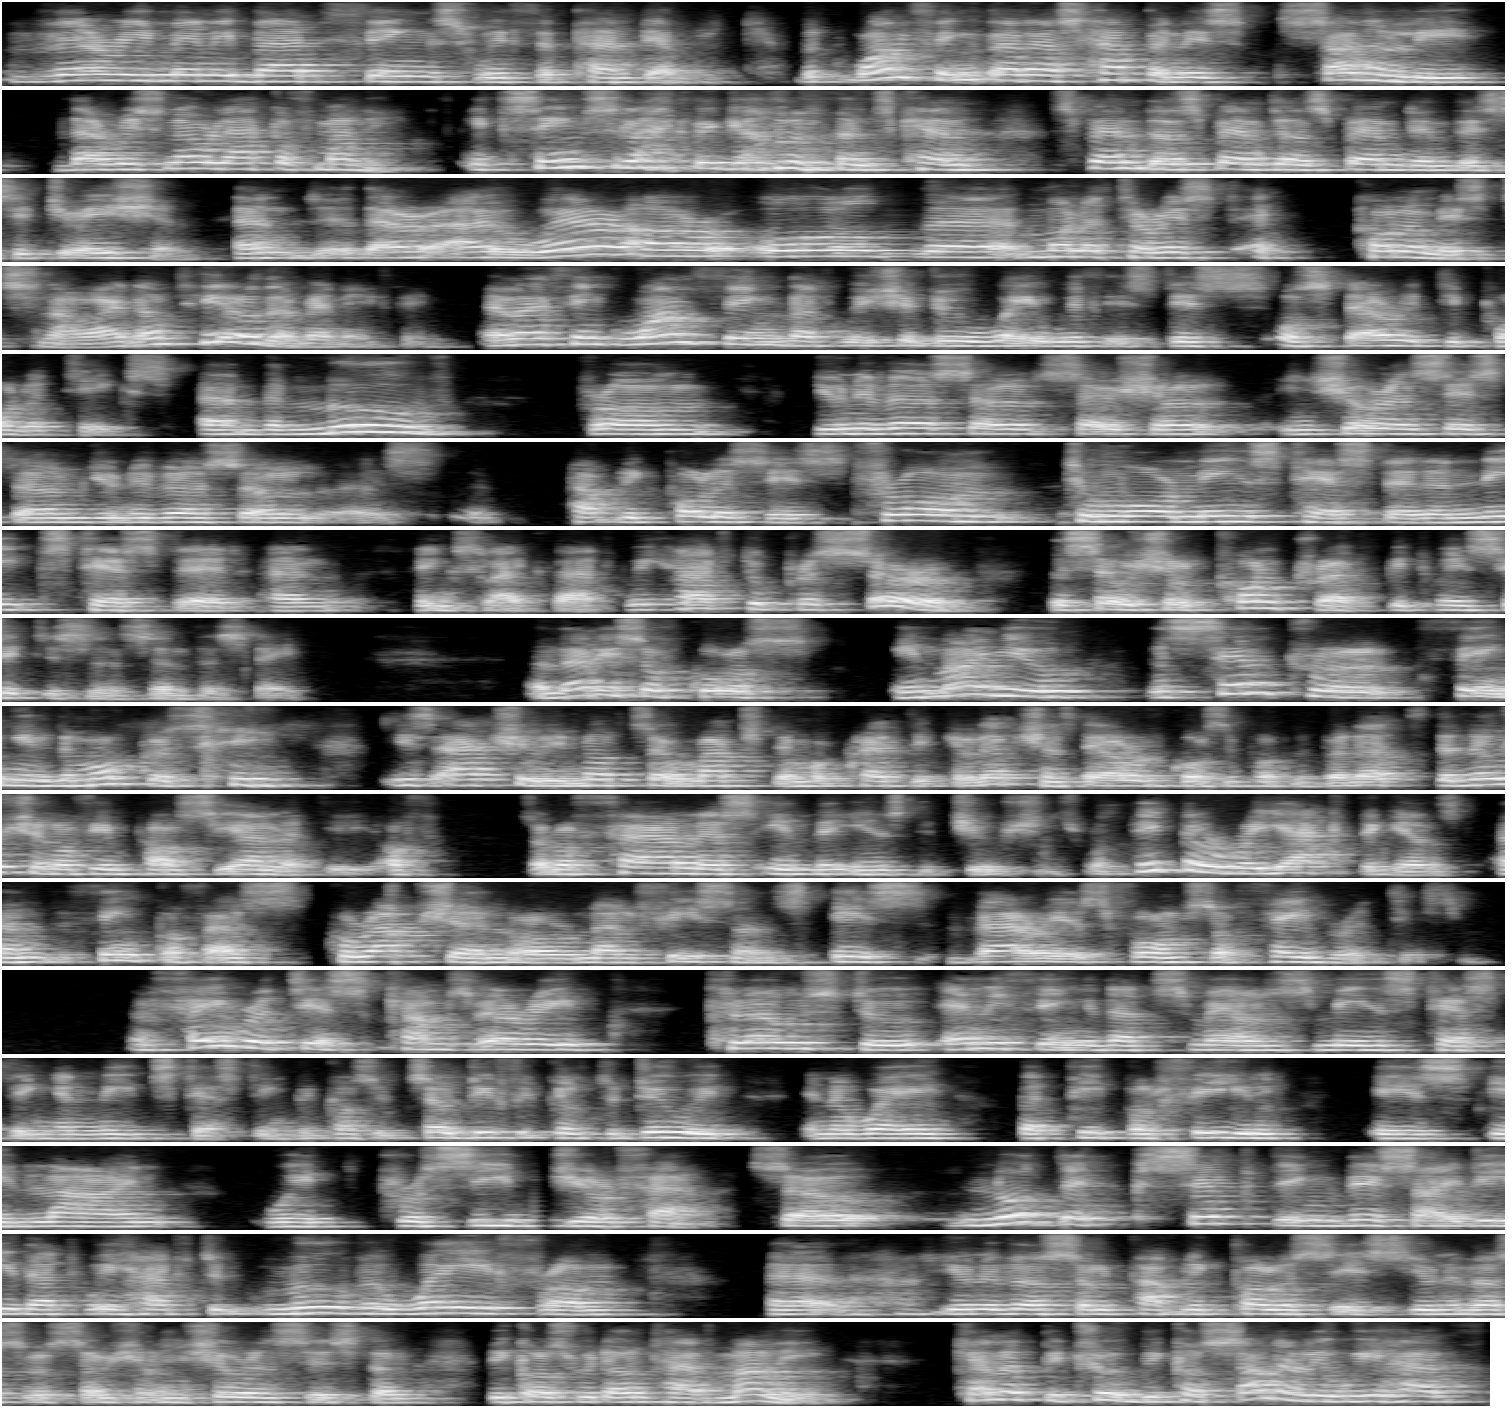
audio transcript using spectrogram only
very many bad things with the pandemic. But one thing that has happened is suddenly there is no lack of money. It seems like the government can spend and spend and spend in this situation. And there where are all the monetarist economists now. I don't hear them anything. And I think one thing that we should do away with is this austerity politics and the move from universal social insurance system, universal uh, public policies from to more means tested and needs tested and things like that. We have to preserve the social contract between citizens and the state. And that is, of course, in my view, the central thing in democracy is actually not so much democratic elections. They are, of course, important, but that's the notion of impartiality, of sort of fairness in the institutions. What people react against and think of as corruption or malfeasance is various forms of favoritism. And favoritism comes very close to anything that smells means testing and needs testing because it's so difficult to do it in a way that people feel is in line with procedure fairness. So, not accepting this idea that we have to move away from uh, universal public policies, universal social insurance system, because we don't have money, cannot be true because suddenly we have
